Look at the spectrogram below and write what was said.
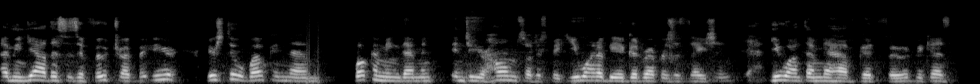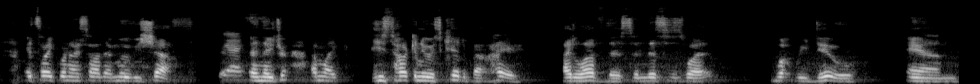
I mean, yeah, this is a food truck, but you're you're still welcoming them, welcoming them in, into your home, so to speak. You want to be a good representation. You want them to have good food because it's like when I saw that movie Chef, Yes. and they, I'm like, he's talking to his kid about, hey, I love this, and this is what what we do, and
